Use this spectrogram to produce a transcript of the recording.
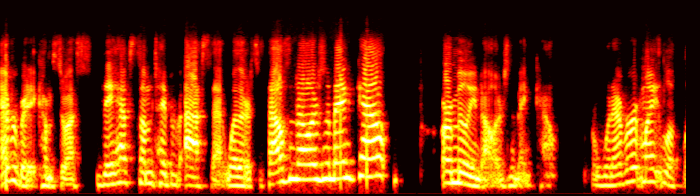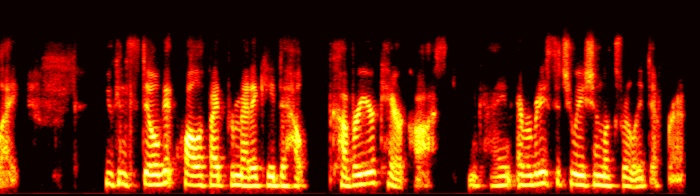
everybody that comes to us, they have some type of asset, whether it's a thousand dollars in a bank account or a million dollars in a bank account or whatever it might look like. You can still get qualified for Medicaid to help cover your care cost. Okay. And everybody's situation looks really different.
